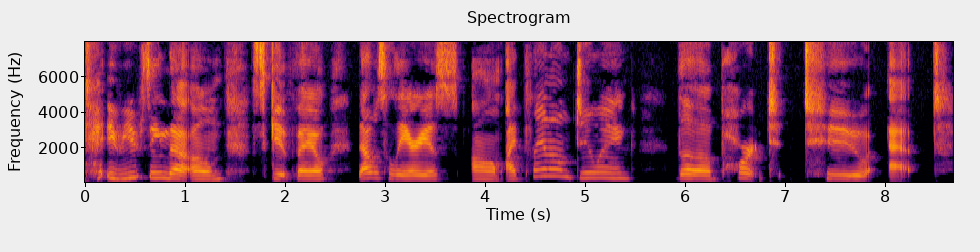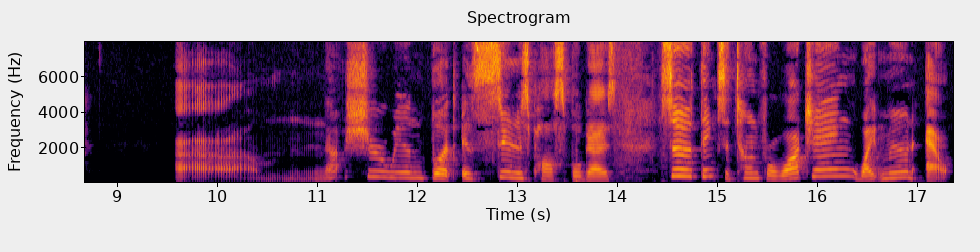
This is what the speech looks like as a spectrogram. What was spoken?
if you've seen that um skip fail, that was hilarious. Um, I plan on doing the part two at um not sure when, but as soon as possible, guys. So thanks a ton for watching. Whitemoon out.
